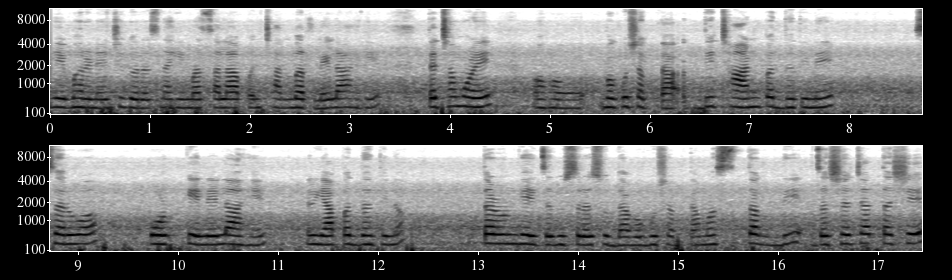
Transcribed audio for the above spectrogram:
हे भरण्याची गरज नाही. मसाला आपण छान भरलेला आहे. त्याच्यामुळे हो, बघू शकता. अगदी छान पद्धतीने सर्व कोट केलेलं आहे. तर या पद्धतीनं तळून घ्यायचं दुसरंसुद्धा बघू शकता. मस्त अगदी जशाच्या तसे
